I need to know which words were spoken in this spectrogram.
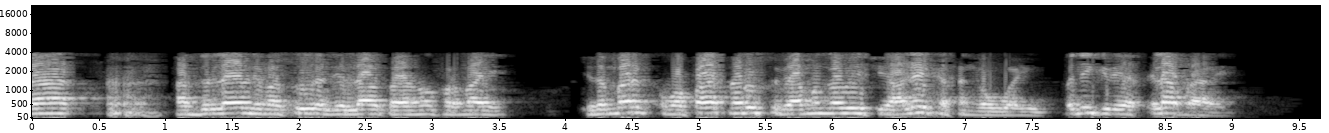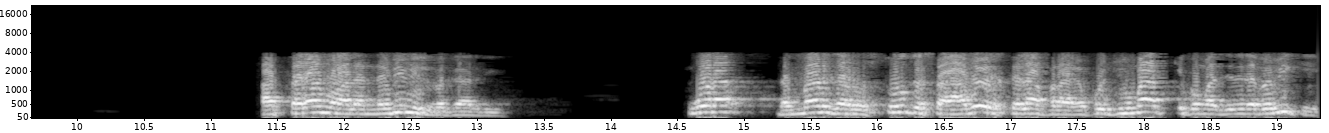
دا عبد الله بن مسعود رضی الله تعالی عنہ فرمایي چې د مرګ وفات نه وروسته بیا موږ وی چې علیک څنګه وایو په دې کې اختلاف راغی السلام علی النبی ویل بکار دی ګوره د مرګ وروسته د صحابه اختلاف راغی په جمعات کې په مسجد نبوي کې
